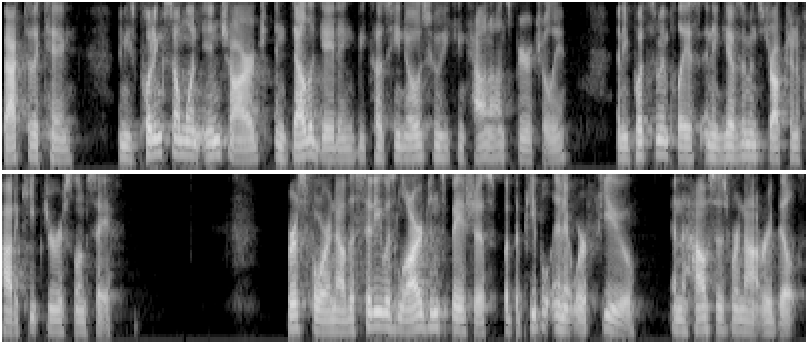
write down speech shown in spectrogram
back to the king, and he's putting someone in charge and delegating because he knows who he can count on spiritually. And he puts them in place and he gives them instruction of how to keep Jerusalem safe. Verse 4 Now the city was large and spacious, but the people in it were few, and the houses were not rebuilt.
